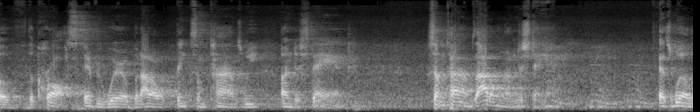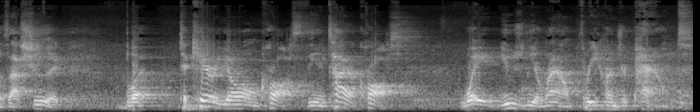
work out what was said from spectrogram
of the cross everywhere, but I don't think sometimes we understand. Sometimes I don't understand as well as I should. But to carry your own cross, the entire cross, weighed usually around 300 pounds.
